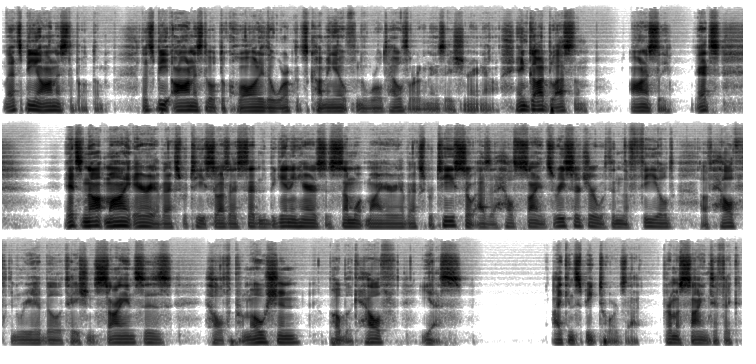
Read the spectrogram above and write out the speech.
Let's be honest about them. Let's be honest about the quality of the work that's coming out from the World Health Organization right now. And God bless them. Honestly, that's it's not my area of expertise. So as I said in the beginning here, this is somewhat my area of expertise. So as a health science researcher within the field of health and rehabilitation sciences, health promotion, public health, yes, I can speak towards that from a scientific,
